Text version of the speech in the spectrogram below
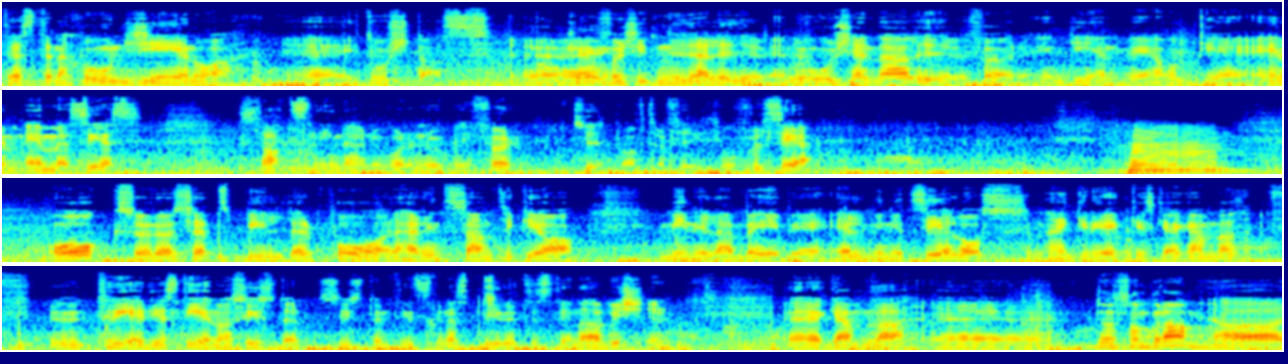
destination Genua eh, i torsdags. Eh. För sitt nya liv, nu okända liv för GNV och eh, MSCs satsning där nu vad det nu blir för typ av trafik. Vi får väl se. Och så har det setts bilder på, det här är intressant tycker jag, min lilla baby El Venizelos, den här grekiska gamla f- tredje Stena-systern, systern till Stena Spirit och Stena Vision. Eh, gamla, eh, Den som brann. ja,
